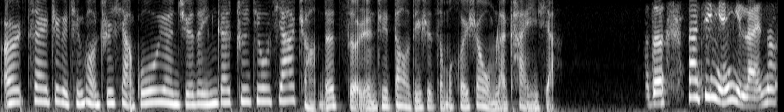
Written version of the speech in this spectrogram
而在这个情况之下，国务院觉得应该追究家长的责任，这到底是怎么回事？我们来看一下。好的，那今年以来呢，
